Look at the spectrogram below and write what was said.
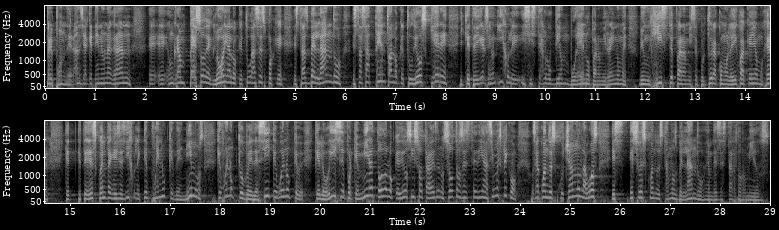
preponderancia, que tiene una gran, eh, eh, un gran peso de gloria lo que tú haces porque estás velando, estás atento a lo que tu Dios quiere y que te diga el Señor, híjole, hiciste algo bien bueno para mi reino, me, me ungiste para mi sepultura, como le dijo a aquella mujer, que, te des cuenta que dices, híjole, qué bueno que venimos, qué bueno que obedecí, qué bueno que, que lo hice, porque mira todo lo que Dios hizo a través de nosotros este día. Así me explico. O sea, cuando escuchamos la voz, es, eso es cuando estamos velando en vez de estar dormidos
